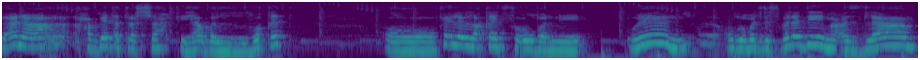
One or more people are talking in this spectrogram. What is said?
فأنا حبيت أترشح في هذا الوقت وفعلا لقيت صعوبة إني وين عضو مجلس بلدي مع زلام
